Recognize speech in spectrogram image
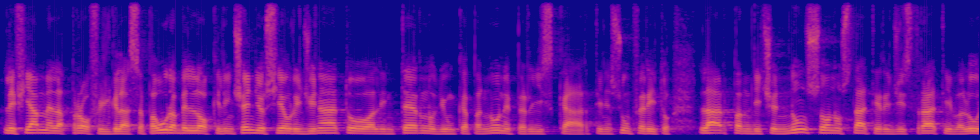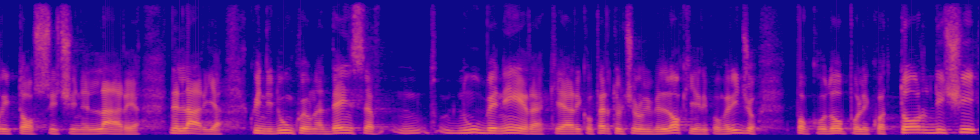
le fiamme alla Profilglass. Paura Bellocchi, l'incendio si è originato all'interno di un capannone per gli scarti, nessun ferito. L'ARPAM dice non sono stati registrati valori tossici nell'aria, nell'aria, quindi dunque una densa nube nera che ha ricoperto il cielo di Bellocchi ieri pomeriggio poco dopo le 14,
